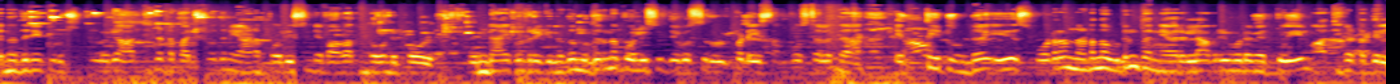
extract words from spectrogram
എന്നതിനെ കുറിച്ചിട്ടുള്ള ഒരു ആദ്യഘട്ട പരിശോധനയാണ് പോലീസിന്റെ ഭാഗത്തു നിന്നുകൊണ്ട് ഇപ്പോൾ ഉണ്ടായിക്കൊണ്ടിരിക്കുന്നത്. മുതിർന്ന പോലീസ് ഉദ്യോഗസ്ഥർ ഉൾപ്പെടെ ഈ സംഭവ സ്ഥലത്ത് എത്തിയിട്ടുണ്ട്. ഈ സ്ഫോടനം നടന്ന ഉടൻ തന്നെ അവരെല്ലാവരും കൂടെ എത്തുകയും ആദ്യഘട്ടത്തിൽ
